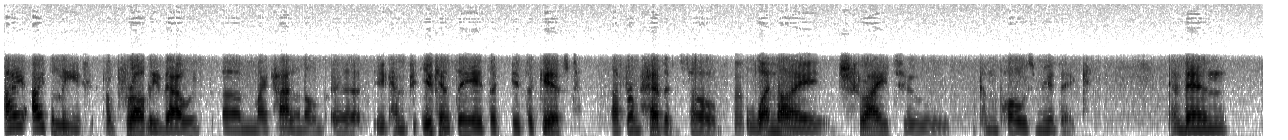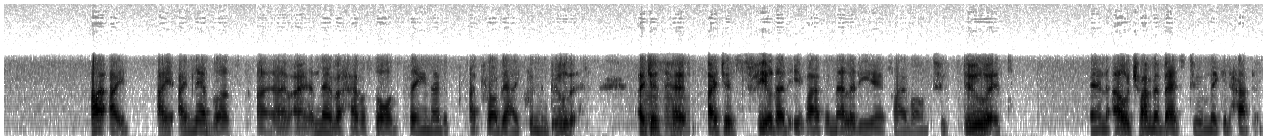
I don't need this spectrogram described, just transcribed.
I I believe probably that was um, my talent. Uh, you can you can say it's a it's a gift uh, from heaven. So mm-hmm. when I try to compose music, and then I I I, I never I, I never have a thought saying that I probably I couldn't do this. I just mm-hmm. have I just feel that if I have a melody, if I want to do it, and I will try my best to make it happen,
